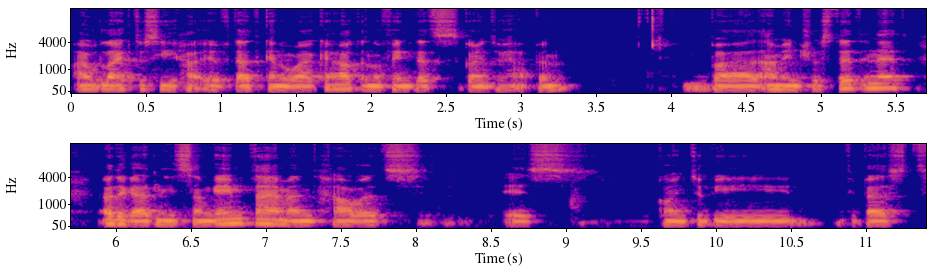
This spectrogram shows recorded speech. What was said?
I would like to see how, if that can work out. And I think that's going to happen, but I'm interested in it. Odegaard needs some game time, and Havertz is going to be the best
